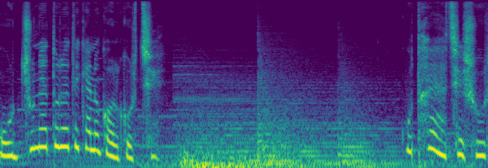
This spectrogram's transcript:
অর্জুন এত রাতে কেন কল করছে? কোথায় আছে সুর?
